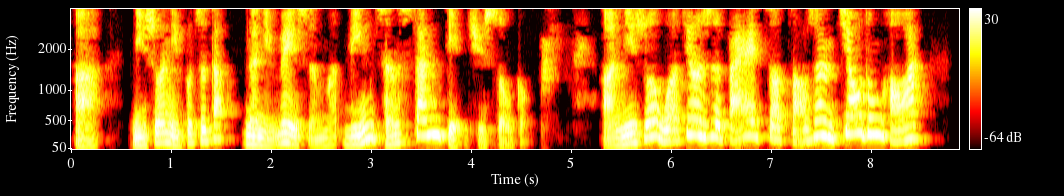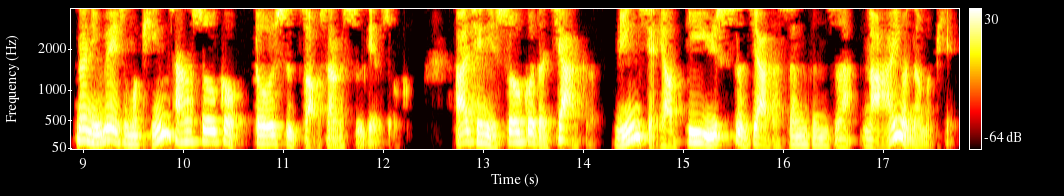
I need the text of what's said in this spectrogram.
啊，你说你不知道，那你为什么凌晨三点去收购？啊，你说我就是白早早上交通好啊。那你为什么平常收购都是早上十点收购，而且你收购的价格明显要低于市价的三分之二，哪有那么便宜？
